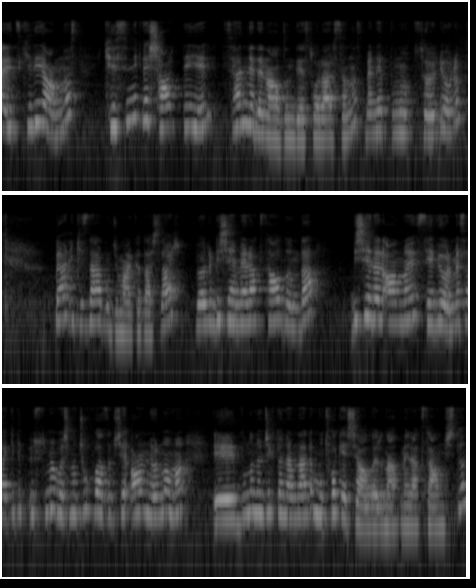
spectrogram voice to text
bayağı etkili yalnız. Kesinlikle şart değil. Sen neden aldın diye sorarsanız ben hep bunu söylüyorum. Ben ikizler burcum arkadaşlar. Böyle bir şeye merak saldığımda bir şeyler almayı seviyorum. Mesela gidip üstüme başıma çok fazla bir şey almıyorum ama e, bundan önceki dönemlerde mutfak eşyalarına merak salmıştım.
